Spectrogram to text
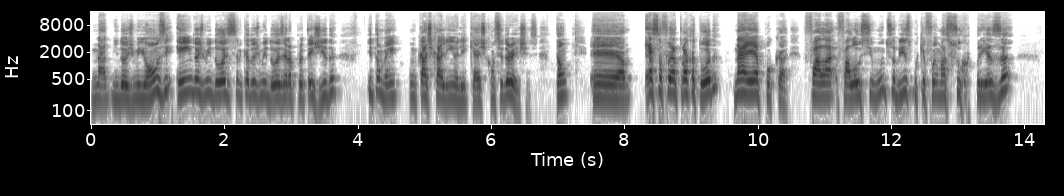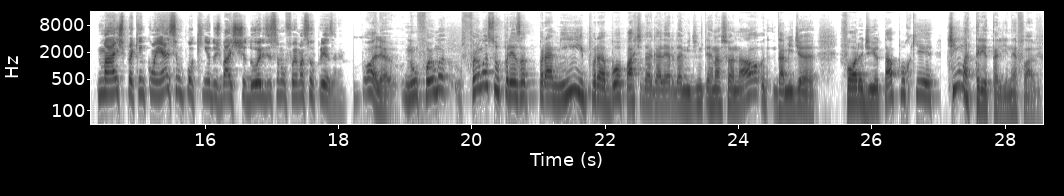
na, em 2011 e em 2012, sendo que a 2012 era protegida, e também um cascalhinho ali, cash considerations. Então, é, essa foi a troca toda. Na época, fala, falou-se muito sobre isso, porque foi uma surpresa, mas para quem conhece um pouquinho dos bastidores, isso não foi uma surpresa, né? Olha, não foi uma, foi uma surpresa para mim e para boa parte da galera da mídia internacional, da mídia fora de Utah, porque tinha uma treta ali, né, Flávio?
